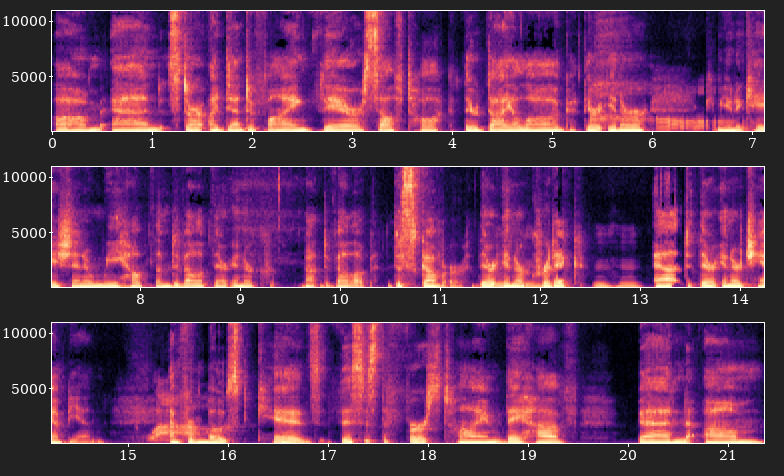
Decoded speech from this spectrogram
um, and start identifying their self talk, their dialogue, their inner communication, and we help them develop their inner not develop, discover their mm-hmm. inner critic mm-hmm. and their inner champion. Wow. And for most kids, this is the first time they have been um,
